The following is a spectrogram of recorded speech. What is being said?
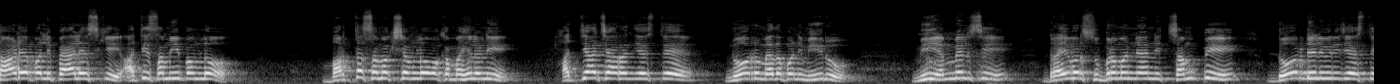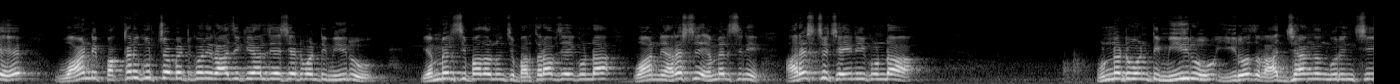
తాడేపల్లి ప్యాలెస్కి అతి సమీపంలో భర్త సమక్షంలో ఒక మహిళని అత్యాచారం చేస్తే నోరు మెదపని మీరు మీ ఎమ్మెల్సీ డ్రైవర్ సుబ్రహ్మణ్యాన్ని చంపి డోర్ డెలివరీ చేస్తే వాణ్ణి పక్కన కూర్చోబెట్టుకొని రాజకీయాలు చేసేటువంటి మీరు ఎమ్మెల్సీ పదవి నుంచి బర్తరాఫ్ చేయకుండా వాడిని అరెస్ట్ ఎమ్మెల్సీని అరెస్ట్ చేయనీయకుండా ఉన్నటువంటి మీరు ఈరోజు రాజ్యాంగం గురించి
